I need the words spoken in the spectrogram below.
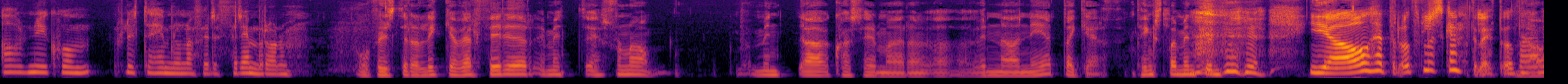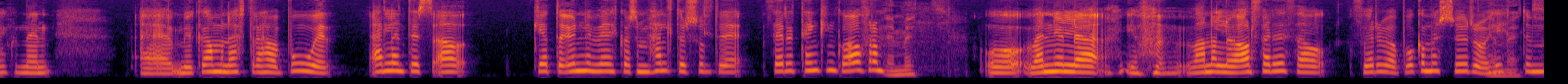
en ég kom flutti heim núna fyrir þreymur árum. Og finnst þér að liggja vel fyrir þér einmitt er svona mynd, að, hvað segir maður, að, vinna að netagerð, tengslamyndun Já, þetta er ótrúlega skemmtilegt og það Já. er einhvern veginn uh, mjög gaman eftir að hafa búið erlendis að geta unni við eitthvað sem heldur svolítið þeirri tengingu áfram einmitt, og venjulega, í vanalega árferði þá förum við á bókamessur og Einmitt. hittum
